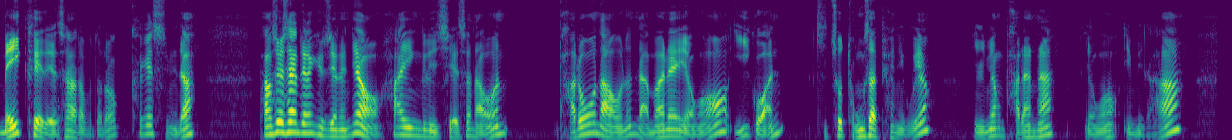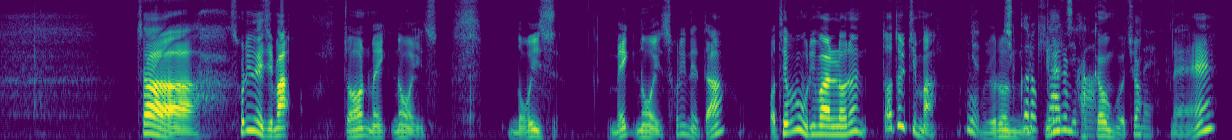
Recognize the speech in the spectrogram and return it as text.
make에 대해서 알아보도록 하겠습니다. 방송에 사용되는 교재는요 하잉글리시에서 나온 바로 나오는 나만의 영어 2권 기초 동사편이고요 일명 바라나 영어입니다. 자 소리 내지 마 Don't make noise noise make noise 소리 내다 어떻게 보면 우리말로는 떠들지 마. 네, 뭐 이런 느낌에 좀 하지 마. 가까운 거죠. 네. 네.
